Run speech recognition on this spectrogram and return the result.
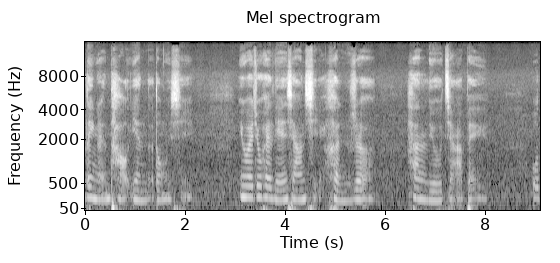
令人讨厌的东西，因为就会联想起很热，汗流浃背。我。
